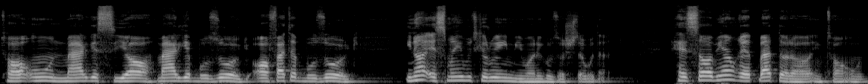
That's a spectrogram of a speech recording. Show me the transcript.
تا اون مرگ سیاه، مرگ بزرگ، آفت بزرگ اینا اسمایی بود که روی این بیماری گذاشته بودن. حسابی هم قدبت داره این تا اون.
